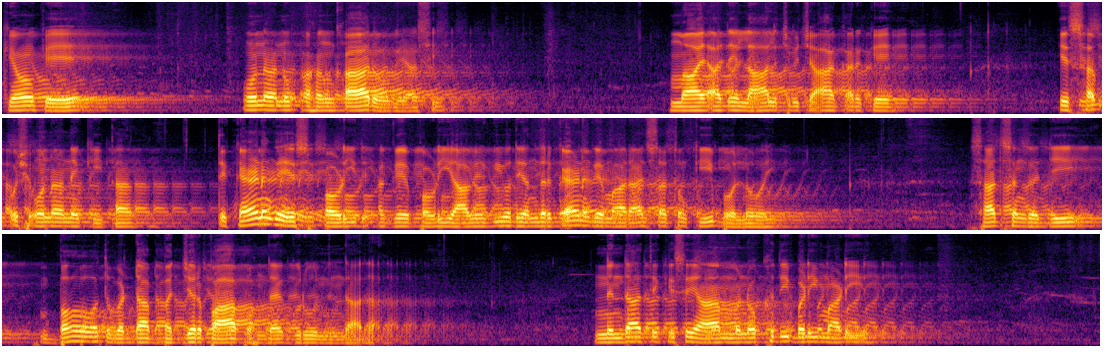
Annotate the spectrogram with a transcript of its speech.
ਕਿਉਂਕਿ ਉਹਨਾਂ ਨੂੰ ਅਹੰਕਾਰ ਹੋ ਗਿਆ ਸੀ। ਮਾਇਆ ਦੇ ਲਾਲਚ ਵਿੱਚ ਆ ਕਰਕੇ ਇਹ ਸਭ ਕੁਝ ਉਹਨਾਂ ਨੇ ਕੀਤਾ ਤੇ ਕਹਿਣਗੇ ਇਸ ਪੌੜੀ ਦੇ ਅੱਗੇ ਪੌੜੀ ਆਵੇਗੀ, ਉਹਦੇ ਅੰਦਰ ਕਹਿਣਗੇ, ਮਹਾਰਾਜ, ਸਾਥੋਂ ਕੀ ਬੋਲੋ ਹੋਈ ਸਾਧ ਸੰਗਤ ਜੀ, ਬਹੁਤ ਵੱਡਾ ਬੱਜਰ ਪਾਪ ਹੁੰਦਾ ਹੈ ਗੁਰੂ ਨਿੰਦਾ ਦਾ। ਨਿੰਦਾ ਤੇ ਕਿਸੇ ਆਮ ਮਨੁੱਖ ਦੀ ਬੜੀ ਮਾੜੀ ਹੈ।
